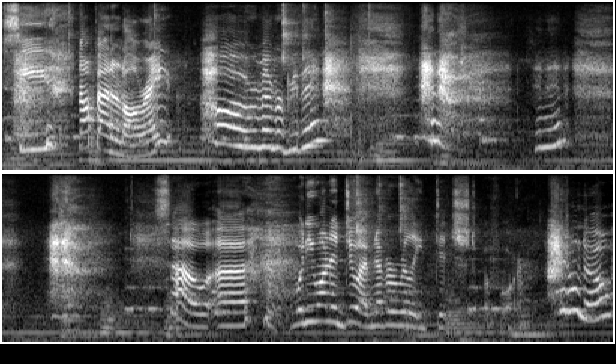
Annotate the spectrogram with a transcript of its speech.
See? Not bad at all, right? Oh, remember, breathe in and out. And in. So, uh, what do you want to do? I've never really ditched before. I don't know.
